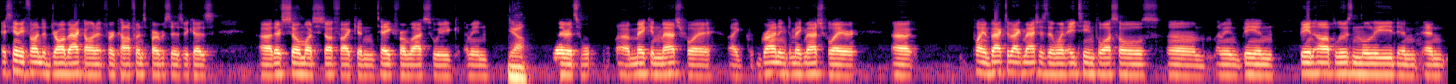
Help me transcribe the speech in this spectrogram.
it's gonna be fun to draw back on it for confidence purposes because uh, there's so much stuff I can take from last week. I mean, yeah, whether it's uh, making match play, like grinding to make match play, or uh, playing back-to-back matches that went 18 plus holes. Um, I mean, being being up, losing the lead, and and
